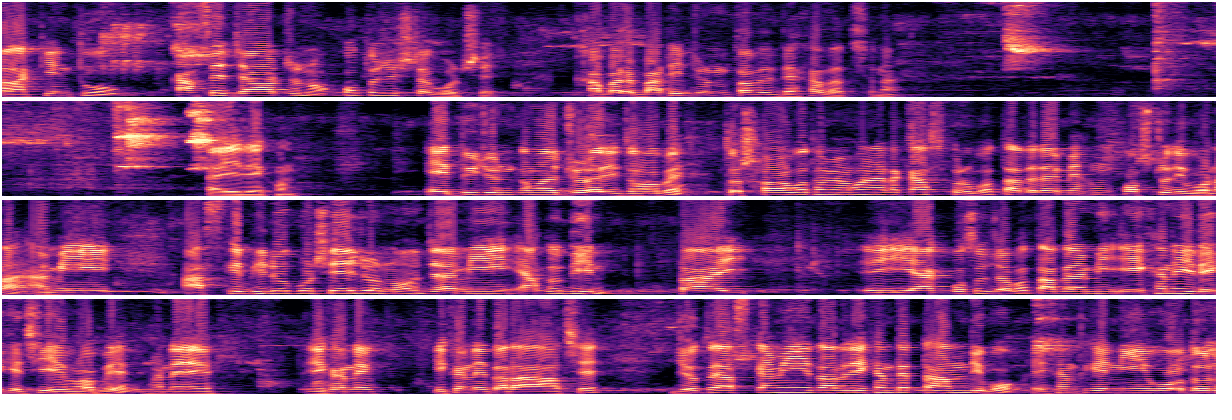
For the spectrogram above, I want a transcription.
তারা কিন্তু কাছে যাওয়ার জন্য কত চেষ্টা করছে। খাবারের বাটির জন্য তাদের দেখা যাচ্ছে না। এই দেখুন, এই দুইজনকে আমাদের জোড়া দিতে হবে। তো সর্বপ্রথমে ওখানে একটা কাজ করব, তাদের আমি এখন কষ্ট দিব না। আমি আজকে ভিডিও করছি এই জন্য যে আমি এতদিন প্রায় এই এক বছর যাব তাদের আমি এখানেই রেখেছি এভাবে। মানে এখানে এখানে তারা আছে। যেহেতু আজকে আমি তাদের এখান থেকে টান দিব, এখান থেকে নিয়ে ওদের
